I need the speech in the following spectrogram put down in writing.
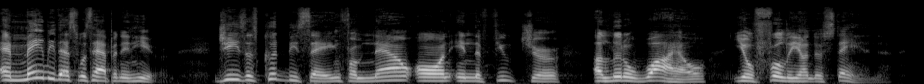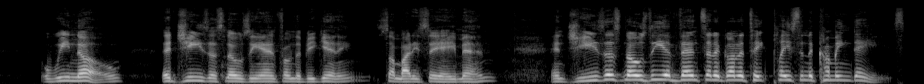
And maybe that's what's happening here. Jesus could be saying, from now on in the future, a little while, you'll fully understand. We know that Jesus knows the end from the beginning. Somebody say amen. And Jesus knows the events that are going to take place in the coming days.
